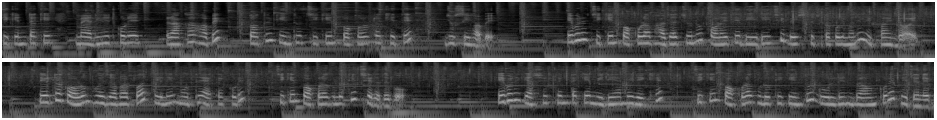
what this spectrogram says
চিকেনটাকে ম্যারিনেট করে রাখা হবে, ততই কিন্তু চিকেন পকোড়াটা খেতে জুসি হবে। এবারে চিকেন পকোড়া ভাজার জন্য কড়াইতে দিয়ে দিয়েছি বেশ কিছুটা পরিমাণে রিফাইন্ড অয়েল তেলটা গরম হয়ে যাবার পর তেলের মধ্যে এক এক করে চিকেন পকোড়াগুলোকে ছেড়ে দেবো। এবারে গ্যাসের ফ্লেমটাকে মিডিয়ামে রেখে চিকেন পকোড়াগুলোকে কিন্তু গোল্ডেন ব্রাউন করে ভেজে নেব।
